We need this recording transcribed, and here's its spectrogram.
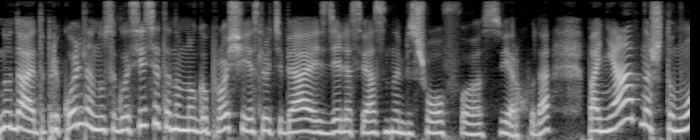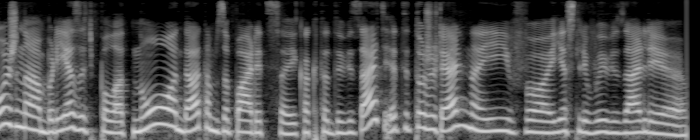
Ну да, это прикольно, но согласись, это намного проще, если у тебя изделие связано без швов э, сверху, да. Понятно, что можно обрезать полотно, да, там запариться и как-то довязать. Это тоже реально, и в, если вы вязали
